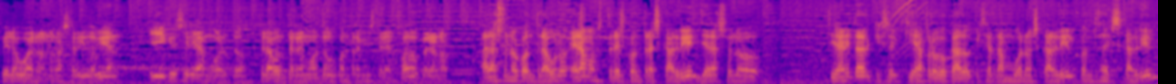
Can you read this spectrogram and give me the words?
Pero bueno, no me ha salido bien. Y Cresseria ha muerto. Esperaba un terremoto contra Mr. Enfado, pero no. Ahora es uno contra uno. Éramos tres contra Escadril y ahora solo Tiranitar, que es el que ha provocado que sea tan bueno Escadril contra Escadril.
